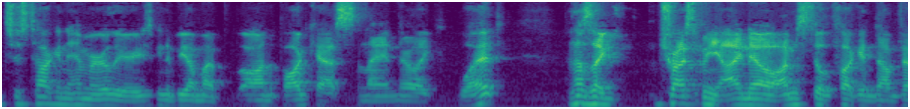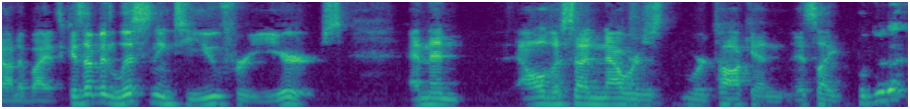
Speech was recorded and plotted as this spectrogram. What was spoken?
just talking to him earlier. He's gonna be on my on the podcast tonight. And they're like, what? And I was like, trust me, I know. I'm still fucking dumbfounded by it because I've been listening to you for years, and then all of a sudden now we're just we're talking. It's like Well, dude, that,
